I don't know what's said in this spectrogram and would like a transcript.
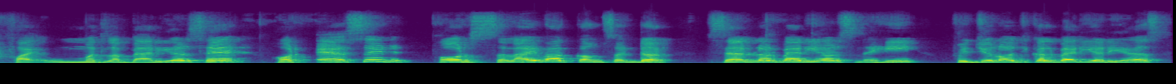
मतलब बैरियर्स हैं और एसिड और saliva comes under cellular barriers नहीं physiological barrier yes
